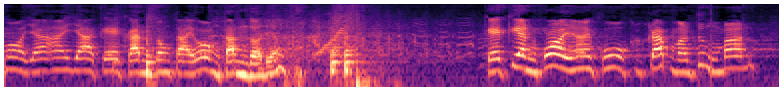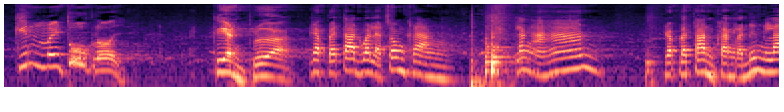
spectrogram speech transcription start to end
หม้อยาไอยาแก้คันต้องตายห้องทันตัวเดียวแกเกี้ยนก้อยให้กูกลับมาถึงบ้าน กินไม่ถูกเลย เกียนเปลือรับประทานวันละสองครั้งหลังอาหาร รับประทานครั้งละหนึ่งไล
